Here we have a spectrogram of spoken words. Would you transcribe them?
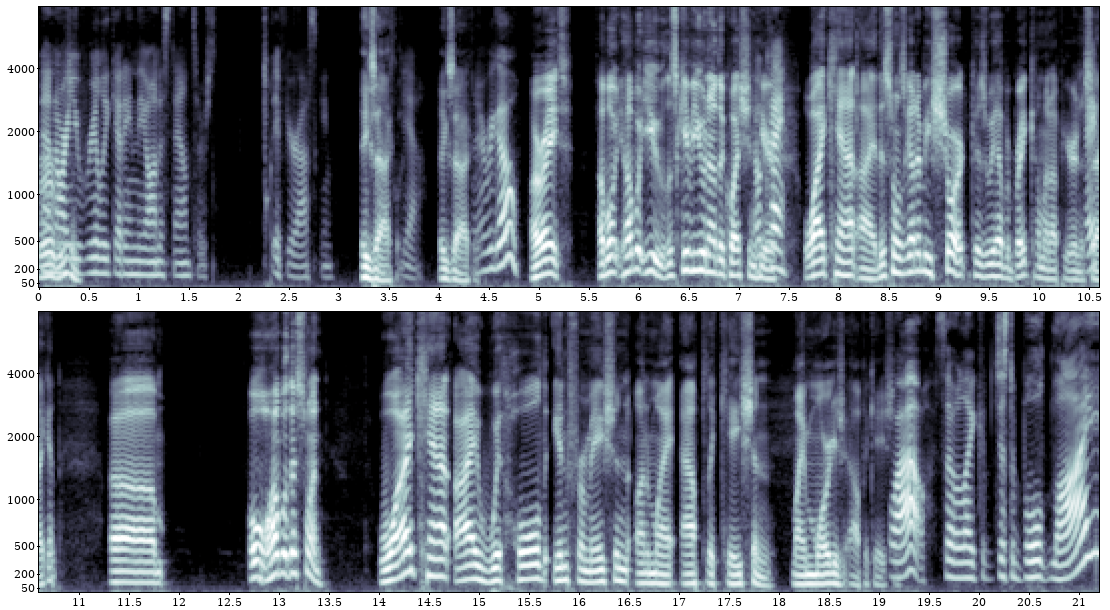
for and are reason. you really getting the honest answers if you're asking? exactly Yeah. exactly. There we go. All right. How about how about you? Let's give you another question here. Why can't I? This one's got to be short because we have a break coming up here in a Okay. second. Um, oh, how about this one? Why can't I withhold information on my application, my mortgage application? Wow. So like just a bold lie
